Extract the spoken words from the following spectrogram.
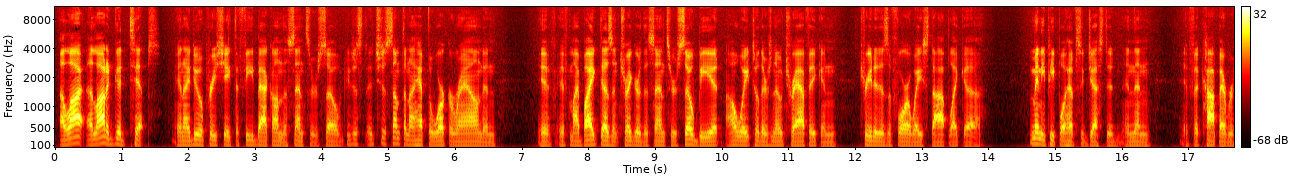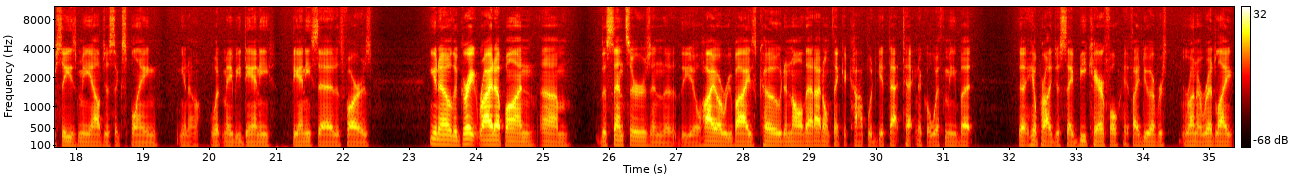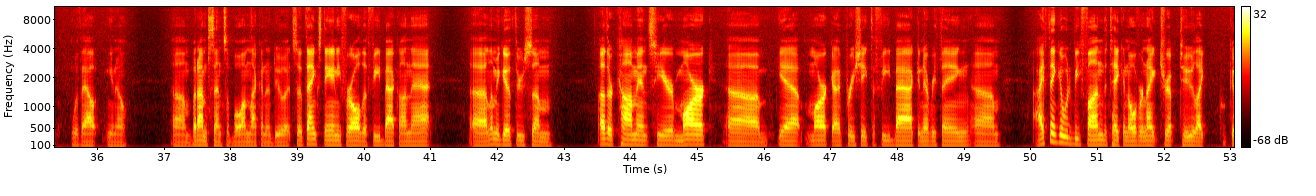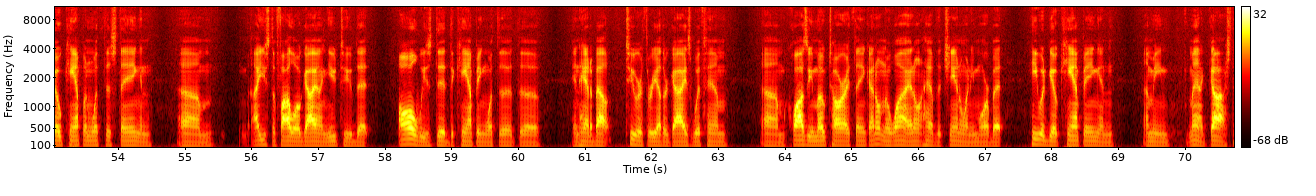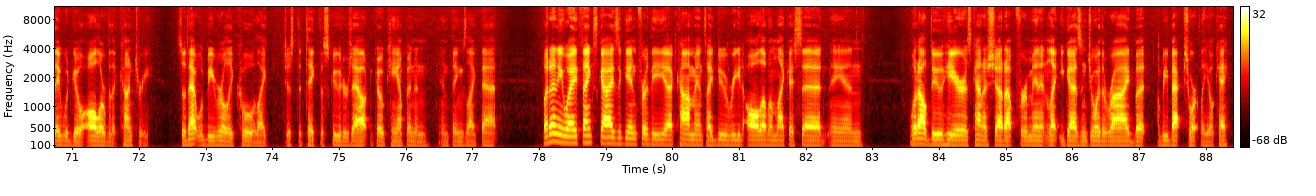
a lot, a lot of good tips, and I do appreciate the feedback on the sensors. So you just, it's just something I have to work around, and if if my bike doesn't trigger the sensors, so be it. I'll wait till there's no traffic and treat it as a four-way stop, like uh, many people have suggested, and then if a cop ever sees me, I'll just explain, you know, what maybe Danny Danny said as far as you know, the great write up on um, the sensors and the, the Ohio revised code and all that. I don't think a cop would get that technical with me, but he'll probably just say, be careful if I do ever run a red light without, you know. Um, but I'm sensible. I'm not going to do it. So thanks, Danny, for all the feedback on that. Uh, let me go through some other comments here. Mark, um, yeah, Mark, I appreciate the feedback and everything. Um, I think it would be fun to take an overnight trip too, like go camping with this thing. And um, I used to follow a guy on YouTube that always did the camping with the, the and had about two or three other guys with him. Um, Quasi Motar, I think. I don't know why I don't have the channel anymore, but he would go camping, and I mean, my gosh, they would go all over the country. So that would be really cool, like just to take the scooters out and go camping and, and things like that. But anyway, thanks guys again for the uh, comments. I do read all of them, like I said. And what I'll do here is kind of shut up for a minute and let you guys enjoy the ride. But I'll be back shortly, okay?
